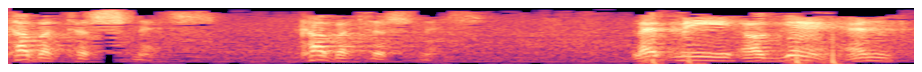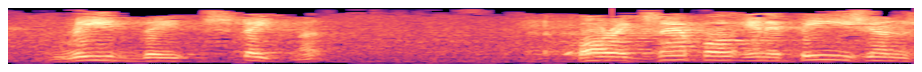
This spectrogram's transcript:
covetousness. Covetousness. Let me again read the statement. For example, in Ephesians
